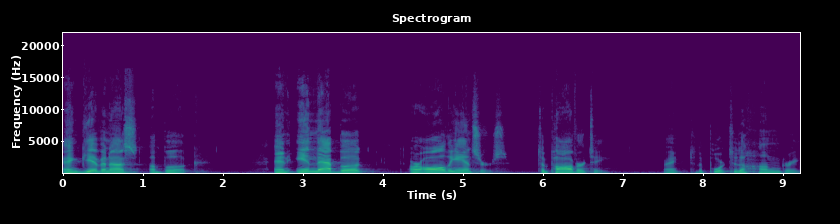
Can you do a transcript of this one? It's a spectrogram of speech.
and given us a book. And in that book are all the answers to poverty, right? To the poor, to the hungry.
